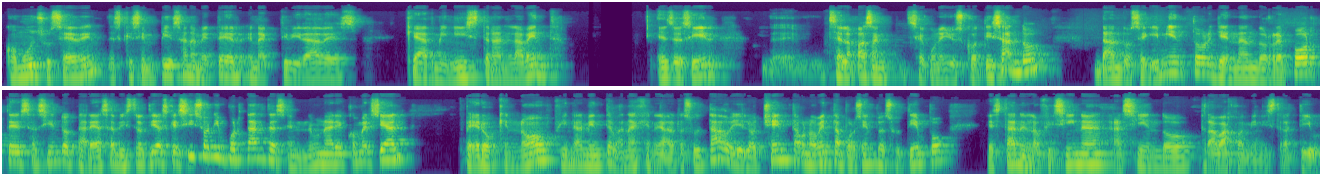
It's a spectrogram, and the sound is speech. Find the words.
común sucede es que se empiezan a meter en actividades que administran la venta. Es decir, eh, se la pasan, según ellos, cotizando, dando seguimiento, llenando reportes, haciendo tareas administrativas que sí son importantes en un área comercial, pero que no finalmente van a generar resultado. Y el 80 o 90% de su tiempo están en la oficina haciendo trabajo administrativo.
